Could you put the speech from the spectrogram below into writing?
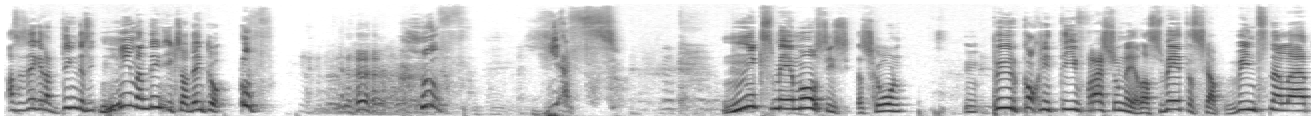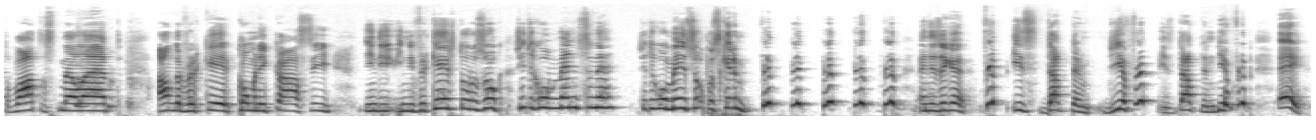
Als ze zeggen dat ding, daar zit niemand in, ik zou denken, oef. oef. Yes. Niks met emoties. Dat is gewoon puur cognitief rationeel. Dat is wetenschap. Windsnelheid, watersnelheid, ander verkeer, communicatie. In die, in die verkeerstorens ook. Zitten gewoon mensen, hè. Zitten gewoon mensen op een scherm. Flip, flip, flip, flip, flip. En die zeggen, flip is dat en die flip is dat en die flip. Hé, hey,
